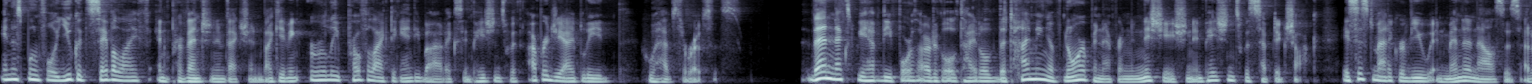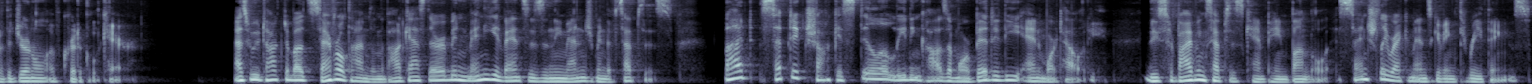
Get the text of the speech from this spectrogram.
In a spoonful, you could save a life and prevent an infection by giving early prophylactic antibiotics in patients with upper GI bleed who have cirrhosis. Then, next, we have the fourth article titled The Timing of Norepinephrine Initiation in Patients with Septic Shock, a systematic review and meta analysis out of the Journal of Critical Care. As we've talked about several times on the podcast, there have been many advances in the management of sepsis, but septic shock is still a leading cause of morbidity and mortality. The Surviving Sepsis Campaign bundle essentially recommends giving three things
